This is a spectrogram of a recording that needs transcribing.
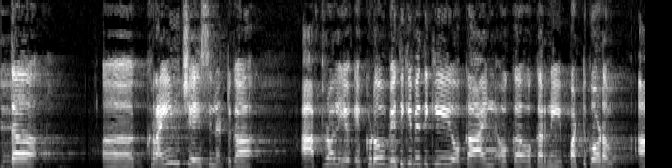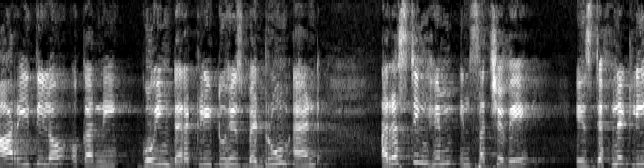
పెద్ద క్రైమ్ చేసినట్టుగా ఆఫ్టర్ ఆల్ ఎక్కడో వెతికి వెతికి ఒక ఆయన ఒక ఒకరిని పట్టుకోవడం ఆ రీతిలో ఒకరిని going directly to his bedroom and arresting him in such a way is definitely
